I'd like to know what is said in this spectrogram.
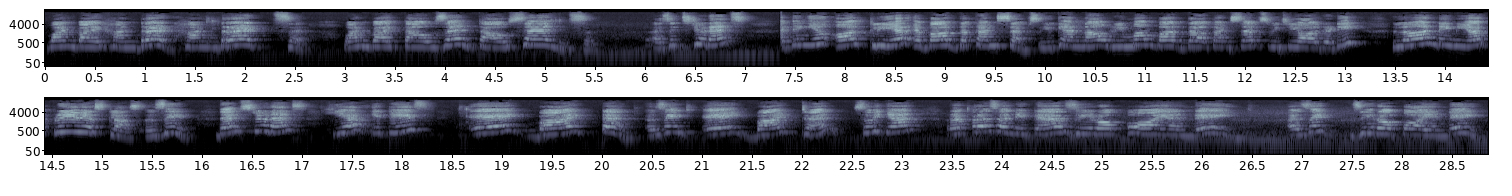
1 by 100, hundreds. 1 by thousand, thousands. Is it students? I think you all clear about the concepts. You can now remember the concepts which you already learned in your previous class. Is it? Then students, here it is 8 by 10. Is it 8 by 10? So we can represent it as 0 0.8. Is it 0 0.8?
